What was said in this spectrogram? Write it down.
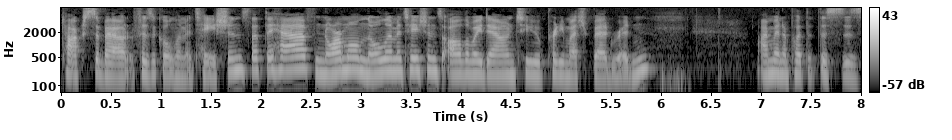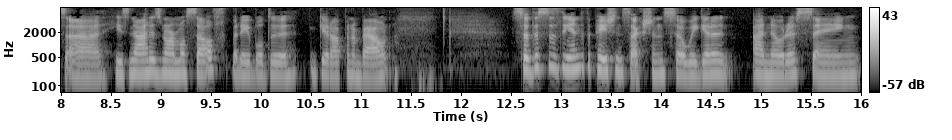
Talks about physical limitations that they have, normal, no limitations, all the way down to pretty much bedridden. I'm going to put that this is, uh, he's not his normal self, but able to get up and about. So this is the end of the patient section. So we get a, a notice saying,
